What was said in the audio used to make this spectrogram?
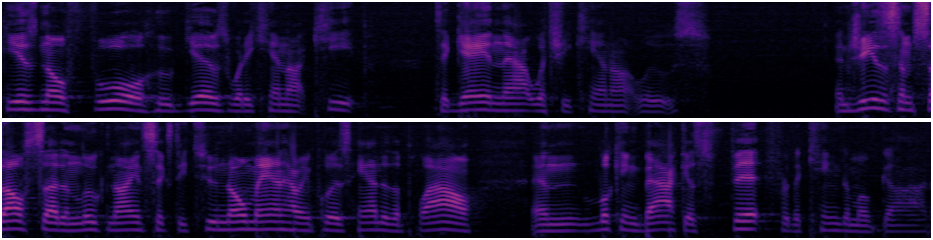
He is no fool who gives what he cannot keep to gain that which he cannot lose. And Jesus himself said in Luke 9:62, "No man having put his hand to the plow and looking back is fit for the kingdom of God."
